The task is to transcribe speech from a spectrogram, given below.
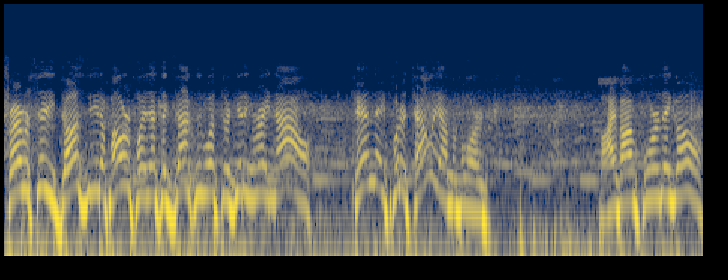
Traverse City does need a power play. That's exactly what they're getting right now. Can they put a tally on the board? Five on four they go.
